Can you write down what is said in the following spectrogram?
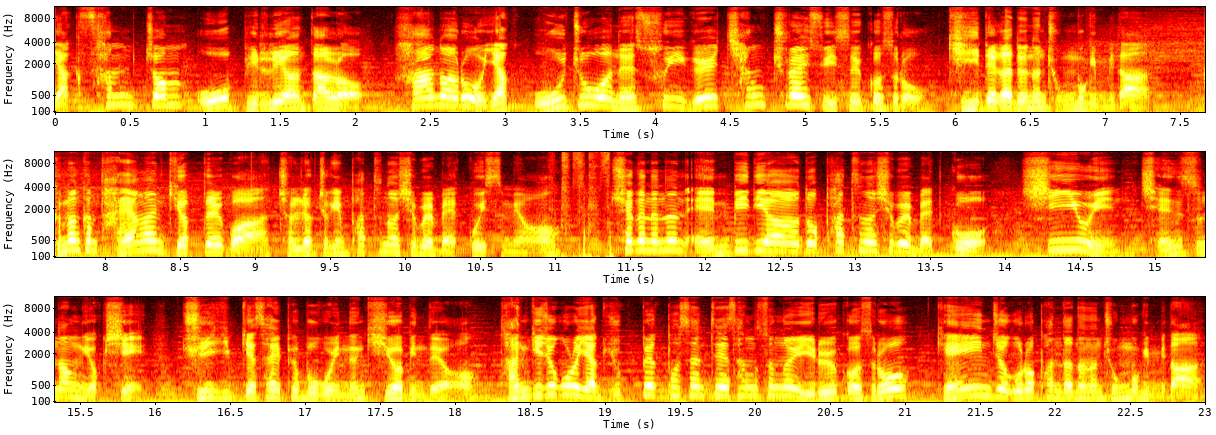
약 3.5 빌리언 달러 한화로 약 5조 원의 수익을 창출할 수 있을 것으로 기대가 되는 종목입니다. 그만큼 다양한 기업들과 전략적인 파트너십을 맺고 있으며 최근에는 엔비디아와도 파트너십을 맺고 CEO인 젠슨왕 역시 주의 깊게 살펴보고 있는 기업인데요. 단기적으로 약 600%의 상승을 이룰 것으로 개인적으로 판단하는 종목입니다.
